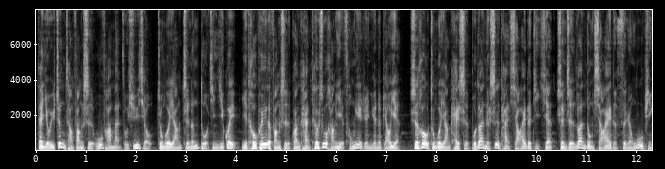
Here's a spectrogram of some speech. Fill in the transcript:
但由于正常方式无法满足需求，中国阳只能躲进衣柜，以偷窥的方式观看特殊行业从业人员的表演。事后，中国阳开始不断的试探小爱的底线，甚至乱动小爱的私人物品。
